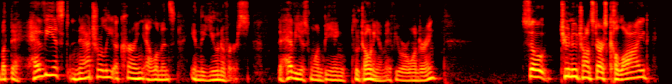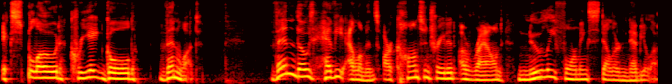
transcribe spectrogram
but the heaviest naturally occurring elements in the universe. The heaviest one being plutonium, if you were wondering. So, two neutron stars collide, explode, create gold, then what? Then those heavy elements are concentrated around newly forming stellar nebula.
